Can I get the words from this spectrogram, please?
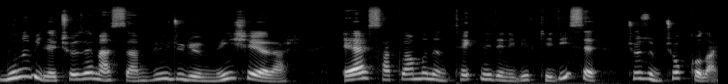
Bunu bile çözemezsem büyücülüğüm ne işe yarar? Eğer saklanmanın tek nedeni bir kedi ise çözüm çok kolay.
